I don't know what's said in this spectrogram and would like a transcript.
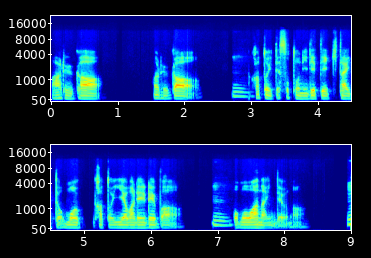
あるが、あるが、うんかといって外に出ていきたいと思うかと言われればうん、思わないんだよな。う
